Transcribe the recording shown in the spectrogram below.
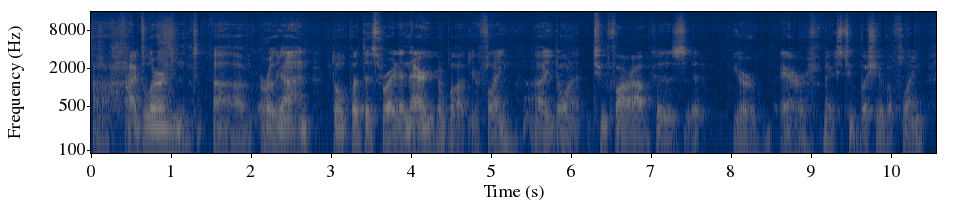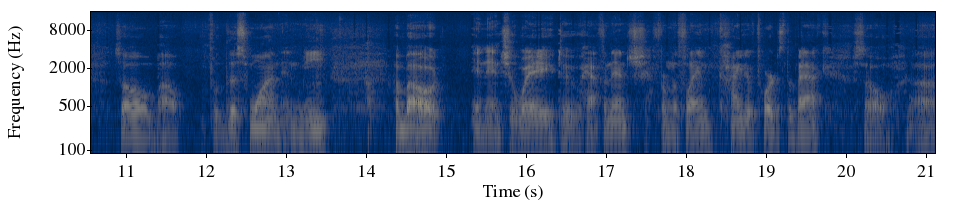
Uh, I've learned uh, early on, don't put this right in there. You're going to blow out your flame. Uh, you don't want it too far out because your air makes too bushy of a flame. So about for this one and me, about an inch away to half an inch from the flame, kind of towards the back. So uh,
